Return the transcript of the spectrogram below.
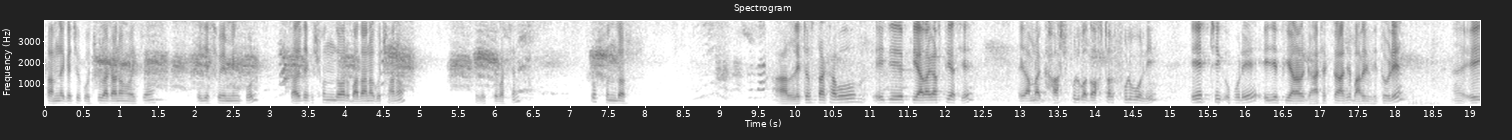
সামনে কিছু কচু লাগানো হয়েছে। এই যে সুইমিং পুল, চারিদিকে সুন্দর বাঁধানো গোছানো, দেখতে পাচ্ছেন? খুব সুন্দর। আর লেটেস্ট দেখাবো, এই যে পেয়ারা গাছটি আছে, এই আমরা ঘাস ফুল বা দশটার ফুল বলি, এর ঠিক উপরে এই যে পেয়ারার গাছ একটা আছে বাড়ির ভিতরে। এই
